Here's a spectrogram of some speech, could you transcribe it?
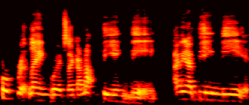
corporate language. Like I'm not being me. I mean, I'm being me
